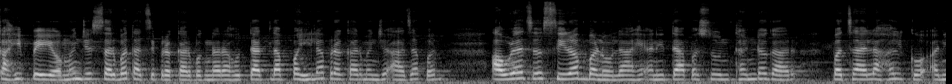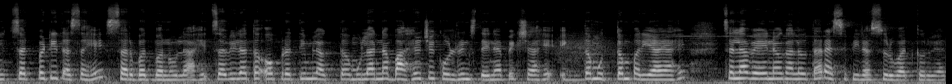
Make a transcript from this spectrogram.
काही पेय म्हणजे सरबताचे प्रकार बघणार आहोत. त्यातला पहिला प्रकार म्हणजे आज आपण आवळ्याचं सिरप बनवलं आहे आणि त्यापासून थंडगार पचायला हलकं आणि चटपटीत असं हे सरबत बनवलं आहे. चवीला तर अप्रतिम लागतं. मुलांना बाहेरचे कोल्ड्रिंक्स देण्यापेक्षा हे एकदम उत्तम पर्याय आहे. चला वेळ न घालवता रेसिपीला सुरुवात करूयात.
